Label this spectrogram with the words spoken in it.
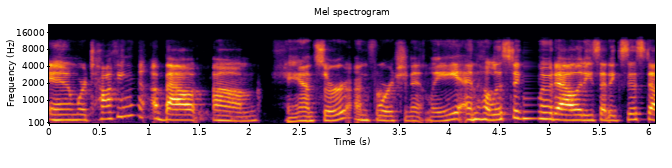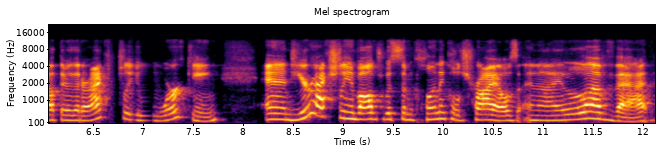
and we're talking about um, cancer, unfortunately, and holistic modalities that exist out there that are actually working. And you're actually involved with some clinical trials, and I love that.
